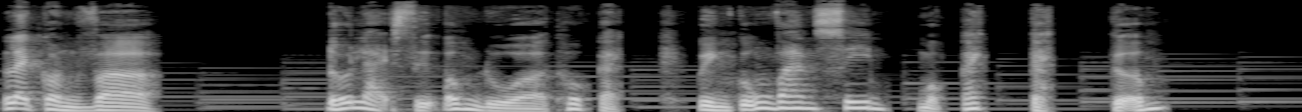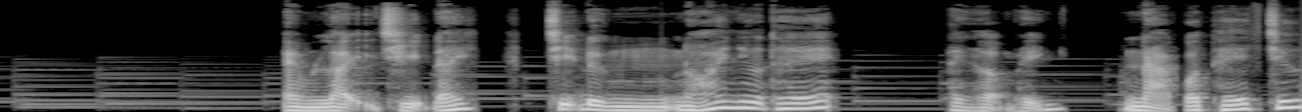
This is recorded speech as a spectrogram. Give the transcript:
lại còn vờ, Đối lại sự bông đùa thô cạch, Quỳnh cũng van xin một cách cạch cỡm. Em lạy chị đấy, chị đừng nói như thế. Thanh hậm hĩnh, nào có thế chứ,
